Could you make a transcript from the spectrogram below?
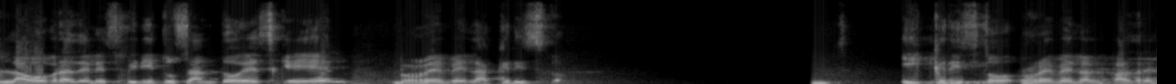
La obra del Espíritu Santo es que Él revela a Cristo. Y Cristo revela al Padre.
